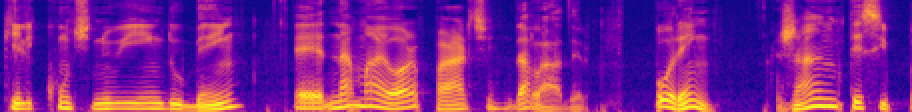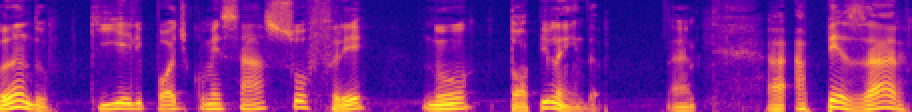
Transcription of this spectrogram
que ele continue indo bem é, na maior parte da ladder. Porém, já antecipando que ele pode começar a sofrer no top lenda. Né? apesar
